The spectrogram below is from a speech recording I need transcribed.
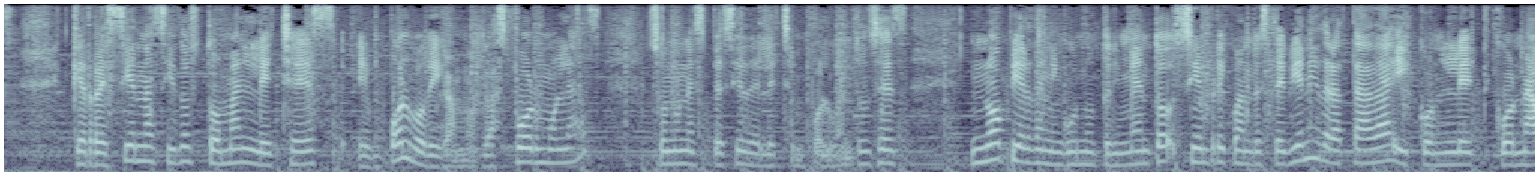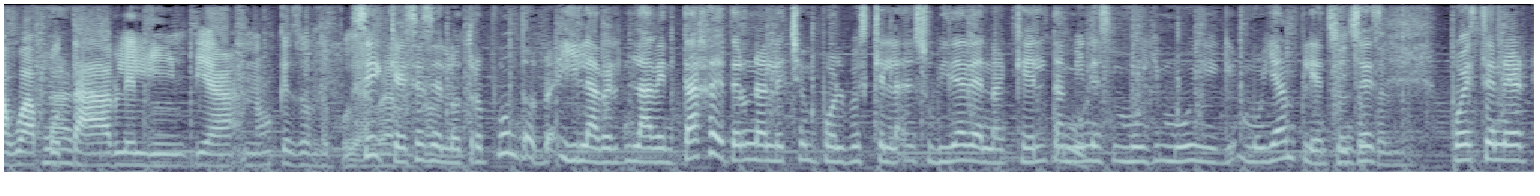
que recién nacidos toman leches en polvo, digamos. Las fórmulas son una especie de leche en polvo. Entonces, no pierde ningún nutrimento siempre y cuando esté bien hidratada y con, le- con agua Claro. potable, limpia, ¿no? Que es donde Sí, que ese es el otro punto. Y la, la ventaja de tener una leche en polvo es que la- su vida de anaquel también es muy, muy, muy amplia. Entonces, puedes tener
